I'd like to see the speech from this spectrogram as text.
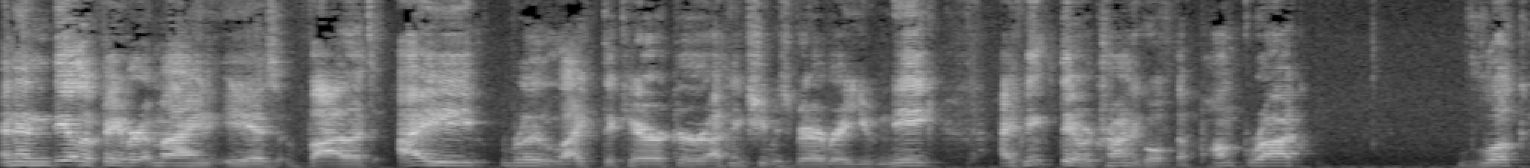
And then the other favorite of mine is Violet. I really liked the character. I think she was very very unique. I think they were trying to go with the punk rock look,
